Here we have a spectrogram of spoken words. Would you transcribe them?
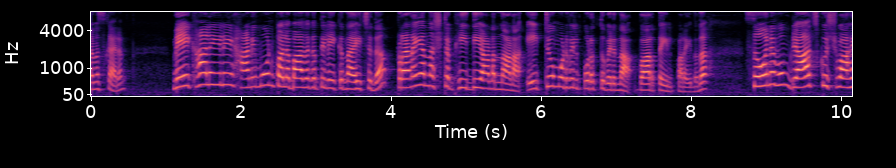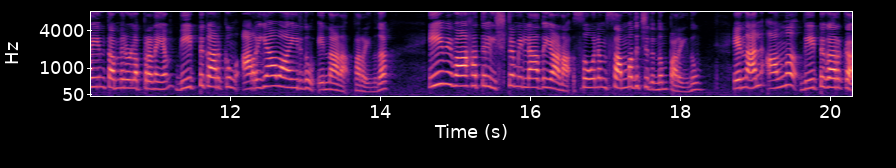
നമസ്കാരം. മേഘാലയയിലെ ഹണിമൂൺ കൊലപാതകത്തിലേക്ക് നയിച്ചത് പ്രണയനഷ്ട ഭീതിയാണെന്നാണ് ഏറ്റവും ഒടുവിൽ പുറത്തുവരുന്ന വാർത്തയിൽ പറയുന്നത്. സോനവും രാജ് കുശ്വാഹയും തമ്മിലുള്ള പ്രണയം വീട്ടുകാർക്കും അറിയാമായിരുന്നു എന്നാണ് പറയുന്നത്. ഈ വിവാഹത്തിൽ ഇഷ്ടമില്ലാതെയാണ് സോനം സമ്മതിച്ചതെന്നും പറയുന്നു. എന്നാൽ അന്ന് വീട്ടുകാർക്ക്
